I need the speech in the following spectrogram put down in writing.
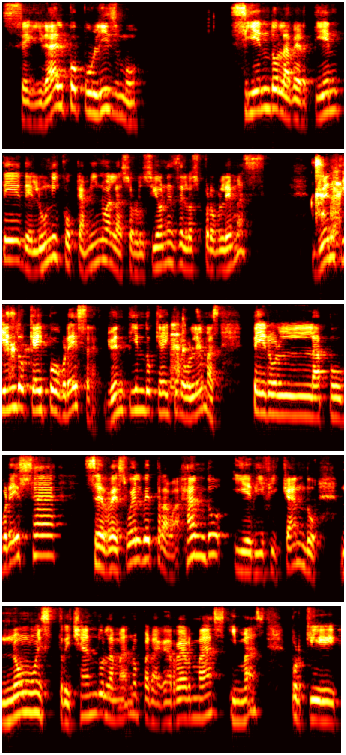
¿seguirá el populismo siendo la vertiente del único camino a las soluciones de los problemas? Yo entiendo que hay pobreza, yo entiendo que hay problemas, pero la pobreza se resuelve trabajando y edificando, no estrechando la mano para agarrar más y más, porque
